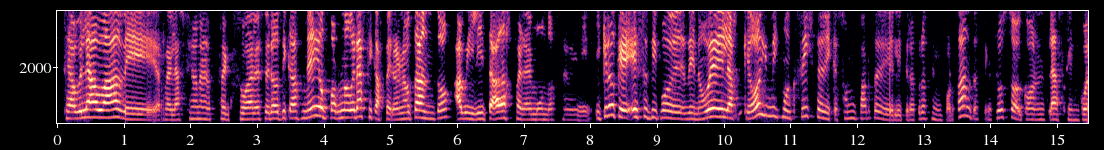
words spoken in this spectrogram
se hablaba de relaciones sexuales eróticas medio pornográficas, pero no tanto, habilitadas para el mundo femenino. Y creo que ese tipo de, de novelas que hoy mismo existen y que son parte de literaturas importantes, incluso con las 50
